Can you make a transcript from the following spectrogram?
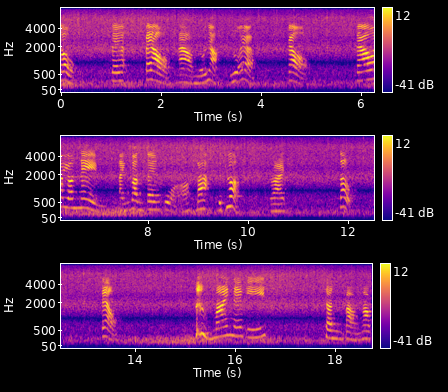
So spell. Nào nhớ nhỉ? Lưỡi à? Spell spell your name. Đánh vần tên của bạn. Được chưa? Right. So spell. My name is Trần Bảo Ngọc.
